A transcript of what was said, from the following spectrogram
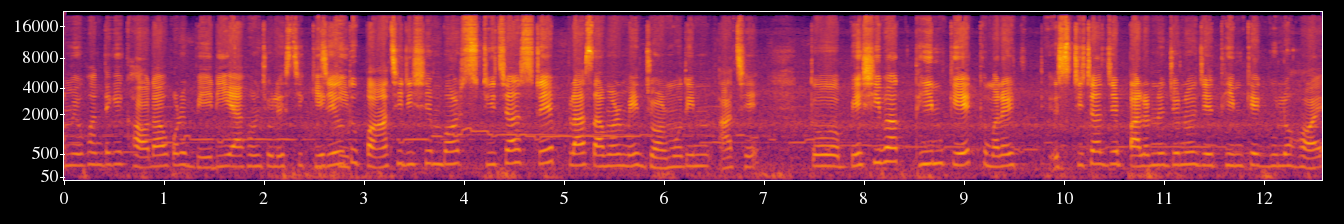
আমি ওখান থেকে খাওয়া দাওয়া করে বেরিয়ে এখন চলে এসেছি কেক যেহেতু পাঁচই ডিসেম্বর টিচার্স ডে প্লাস আমার মেয়ের জন্মদিন আছে তো বেশিরভাগ থিম কেক মানে টিচার যে পালনের জন্য যে থিম কেকগুলো হয়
